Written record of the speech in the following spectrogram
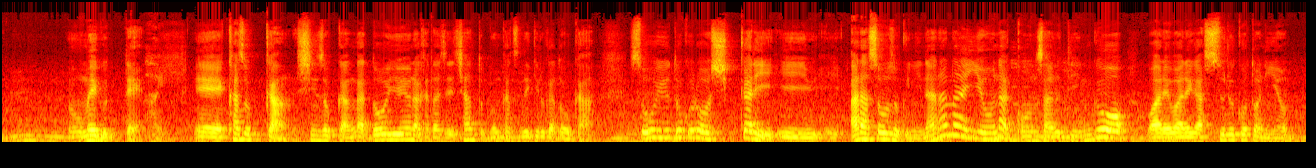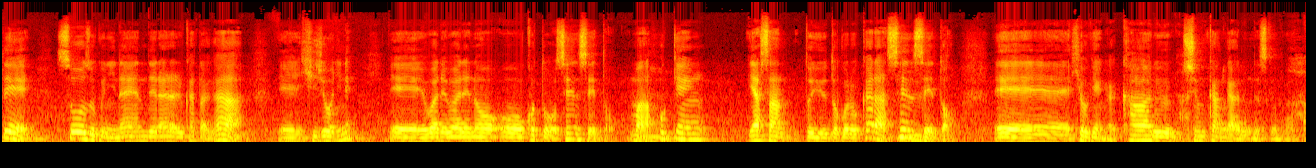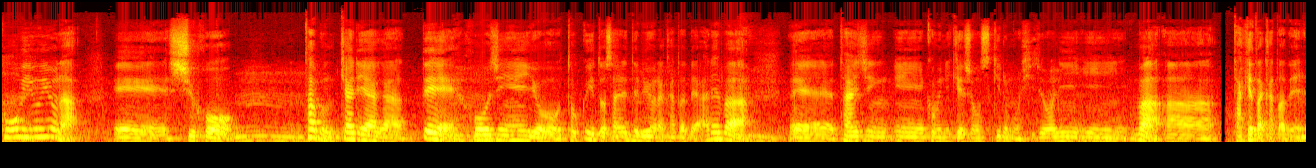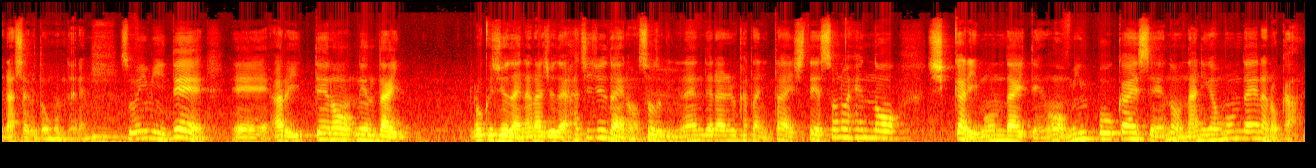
をめぐって、はいえー、家族間親族間がどういうような形でちゃんと分割できるかどうかそういうところをしっかり荒相続にならないようなコンサルティングを我々がすることによって相続に悩んでられる方が、えー、非常にね、えー、我々のことを先生と、まあ、保険屋さんというところから先生と、えー、表現が変わる瞬間があるんですけども、こういうような、えー、手法、多分キャリアがあって法人営業を得意とされているような方であれば、えー、対人コミュニケーションスキルも非常にまあ長けた方でいらっしゃると思うんでね、そういう意味で、えー、ある一定の年代60代70代80代の相続に悩んでられる方に対してその辺のしっかり問題点を民法改正の何が問題なのか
